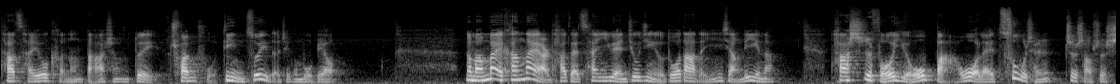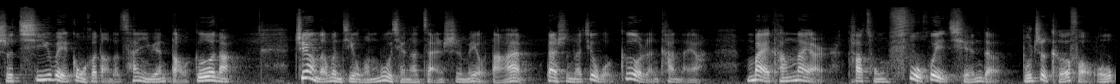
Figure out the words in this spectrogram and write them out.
他才有可能达成对川普定罪的这个目标。那么麦康奈尔他在参议院究竟有多大的影响力呢？他是否有把握来促成至少是十七位共和党的参议员倒戈呢？这样的问题我们目前呢暂时没有答案。但是呢，就我个人看来啊，麦康奈尔他从赴会前的。不置可否，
